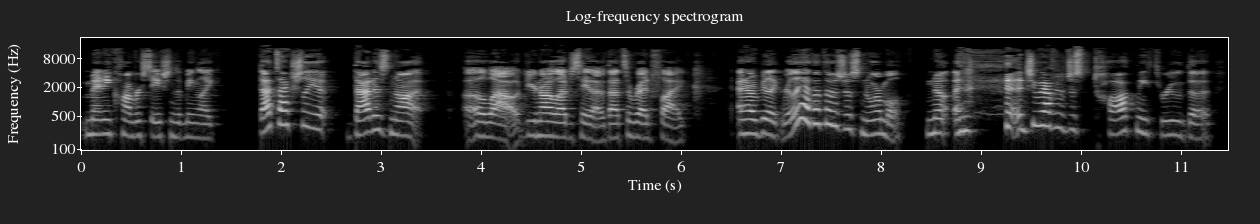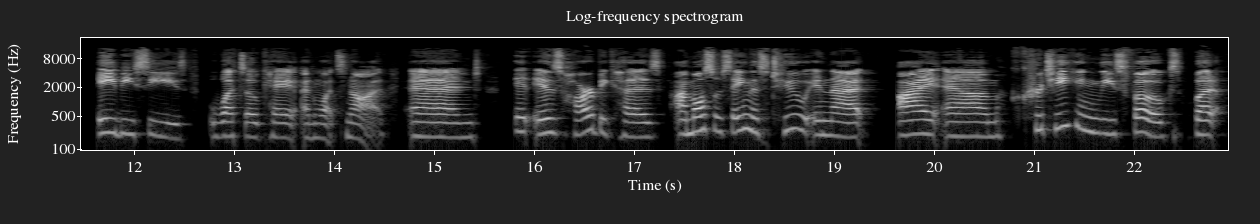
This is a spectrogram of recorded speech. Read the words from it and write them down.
many conversations of being like, that's actually, a, that is not allowed. You're not allowed to say that. That's a red flag. And I would be like, really? I thought that was just normal no and she would have to just talk me through the abcs what's okay and what's not and it is hard because i'm also saying this too in that I am critiquing these folks, but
